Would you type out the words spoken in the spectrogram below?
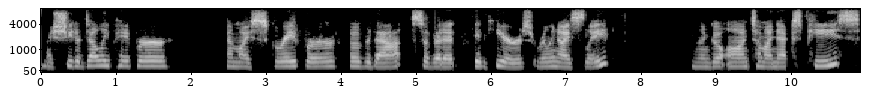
my sheet of deli paper and my scraper over that so that it adheres really nicely. And then go on to my next piece.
